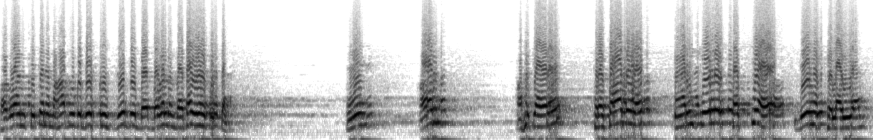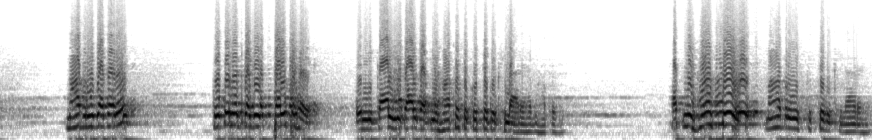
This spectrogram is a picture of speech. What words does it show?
भगवान चैतन्य महाप्रभु को देख कुछ दूर पे बगल में बैठा हुआ है कुत्ता और और क्या रहे प्रसाद नारिकेल सत्य देह में फैलाइया महाप्रभु क्या कर रहे कोकोनट का जो पल्प है, वो निकाल निकाल कर अपने हाथों से कुत्ते को खिला रहे हैं महाप्रभु। अपने हाथ से महाप्रभु उस कुत्ते को खिला रहे हैं।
